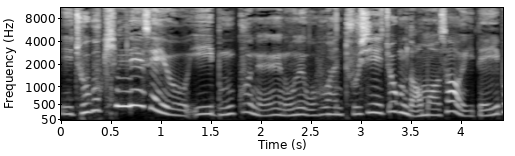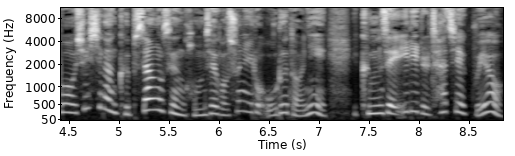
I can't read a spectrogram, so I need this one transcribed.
이 조국 힘내세요. 이 문구는 오늘 오후 한 2시 조금 넘어서 이 네이버 실시간 급상승 검색어 순위로 오르더니 금세 1위를 차지했고요.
